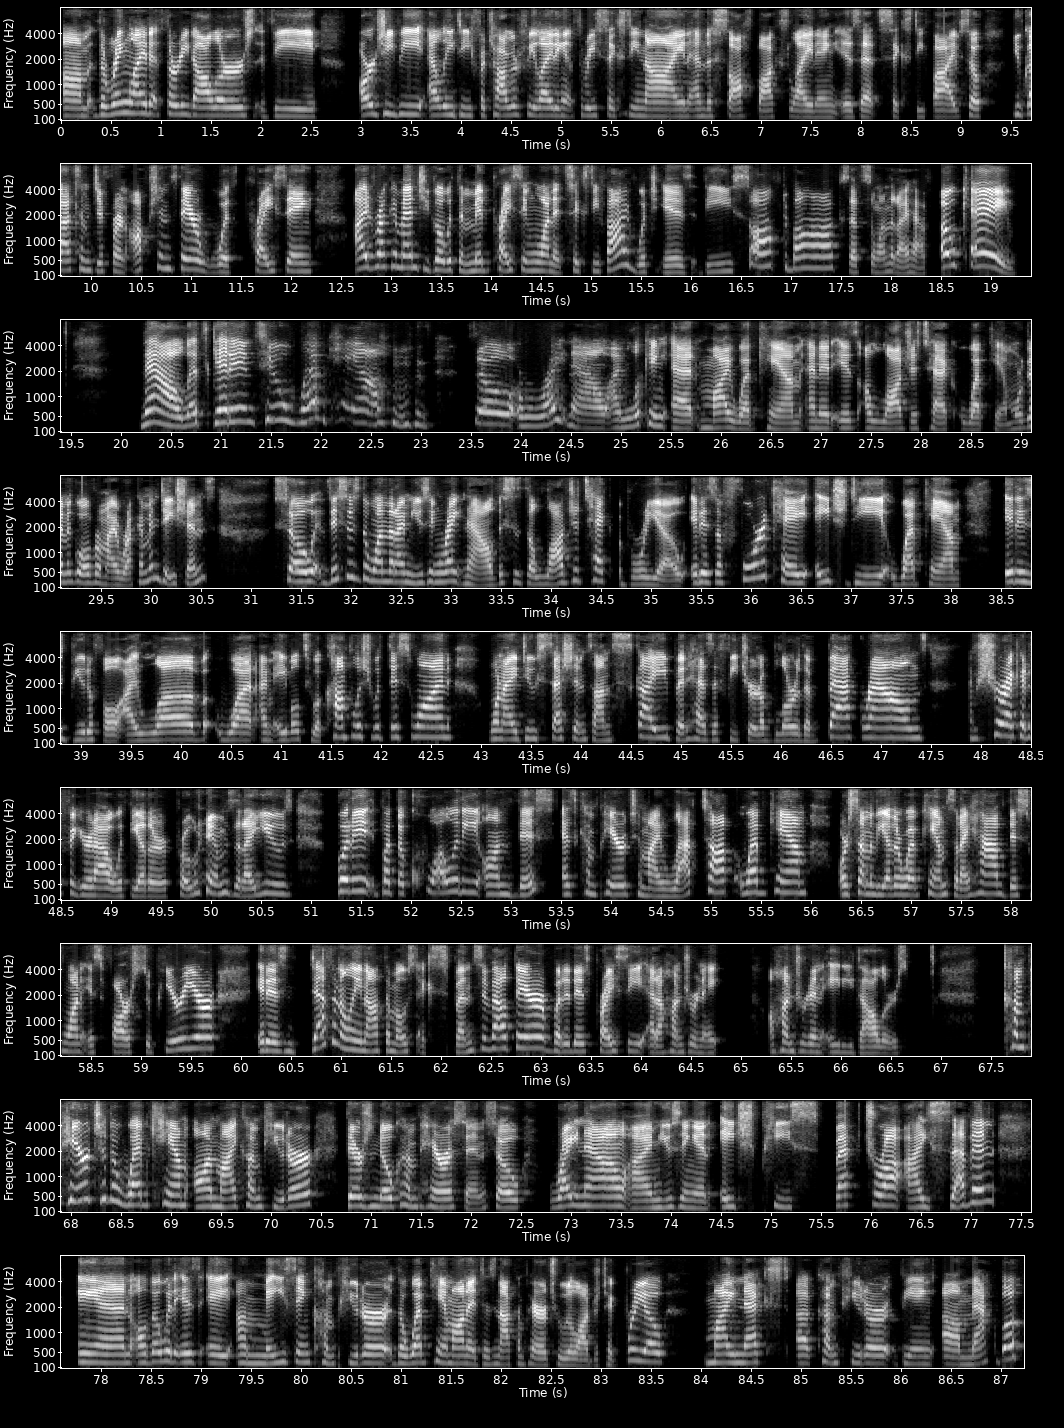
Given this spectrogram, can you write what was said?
Um, the ring light at $30, the RGB LED photography lighting at 369 and the softbox lighting is at 65. So you've got some different options there with pricing. I'd recommend you go with the mid pricing one at 65, which is the soft box. That's the one that I have. Okay. Now let's get into webcams. So right now I'm looking at my webcam and it is a Logitech webcam. We're gonna go over my recommendations. So this is the one that I'm using right now. This is the Logitech Brio. It is a 4K HD webcam. It is beautiful. I love what I'm able to accomplish with this one. When I do sessions on Skype, it has a feature to blur the backgrounds. I'm sure I could figure it out with the other programs that I use, but it but the quality on this as compared to my laptop webcam or some of the other webcams that I have, this one is far superior. It is definitely not the most expensive out there, but it is pricey at 108 $180 compared to the webcam on my computer, there's no comparison. So right now I'm using an HP Spectre i7 and although it is a amazing computer, the webcam on it does not compare to a Logitech Brio. My next uh, computer being a MacBook,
